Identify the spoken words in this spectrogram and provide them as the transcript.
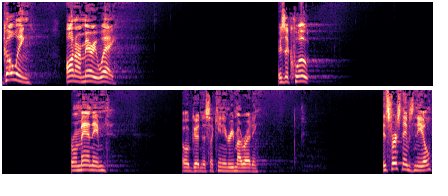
going on our merry way? There's a quote from a man named, oh goodness, I can't even read my writing. His first name's Neil.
